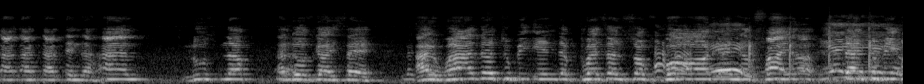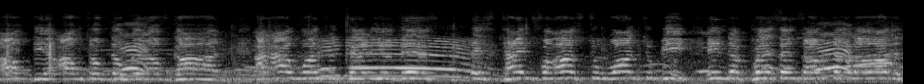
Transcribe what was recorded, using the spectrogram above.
at, at, at- in the hand, loosen up, and those guys say, I rather to be in the presence of God in the fire Yeah, than yeah, to be out there out of the will of God. And I want to tell you this. It's time for us to want to be in the presence of the Lord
